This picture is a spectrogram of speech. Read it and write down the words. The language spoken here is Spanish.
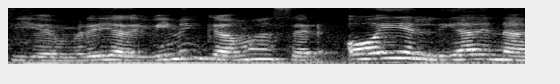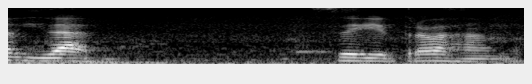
diciembre y adivinen qué vamos a hacer hoy el día de Navidad. Seguir trabajando.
